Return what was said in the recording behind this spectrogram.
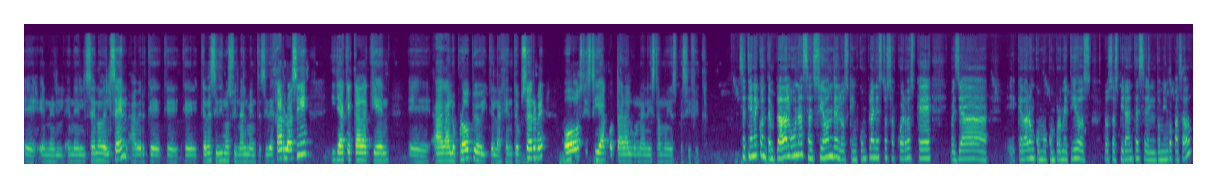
eh, en, el, en el seno del CEN, a ver qué, qué, decidimos finalmente, si dejarlo así y ya que cada quien eh, haga lo propio y que la gente observe, o si sí acotar alguna lista muy específica. ¿Se tiene contemplada alguna sanción de los que incumplan estos acuerdos que pues ya eh, quedaron como comprometidos los aspirantes el domingo pasado?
